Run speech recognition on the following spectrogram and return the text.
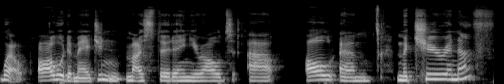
well, I would imagine most 13 year olds are old, um, mature enough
